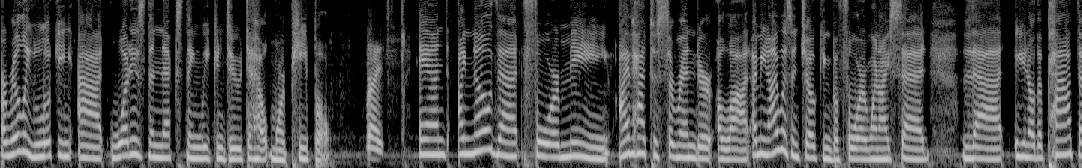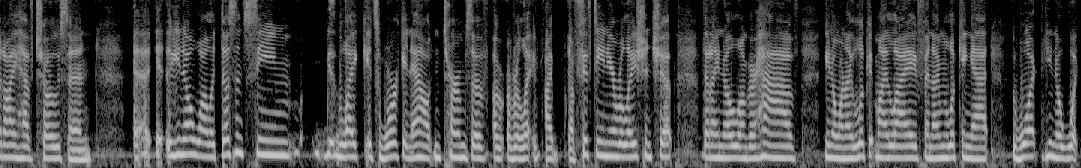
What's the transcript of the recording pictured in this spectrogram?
are really looking at what is the next thing we can do to help more people. Right. And I know that for me, I've had to surrender a lot. I mean, I wasn't joking before when I said that, you know, the path that I have chosen, uh, you know, while it doesn't seem like it's working out in terms of a, a, rela- a 15 year relationship that I no longer have, you know, when I look at my life and I'm looking at what, you know, what,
